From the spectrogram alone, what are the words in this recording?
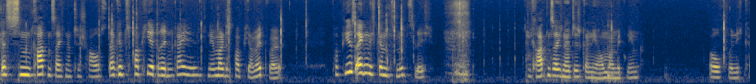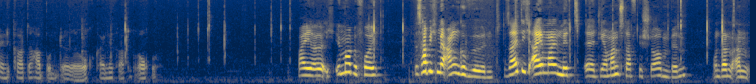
Das ist ein Kartenzeichnertischhaus. Da gibt es Papier drin. Geil. Ich nehme mal das Papier mit, weil Papier ist eigentlich ganz nützlich. Ein Kartenzeichnertisch kann ich auch mal mitnehmen. Auch wenn ich keine Karte habe und äh, auch keine Karte brauche. Weil ich immer bevor ich. Das habe ich mir angewöhnt. Seit ich einmal mit äh, Diamantstuff gestorben bin und dann am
